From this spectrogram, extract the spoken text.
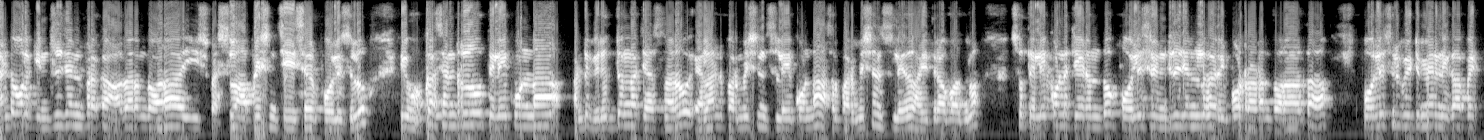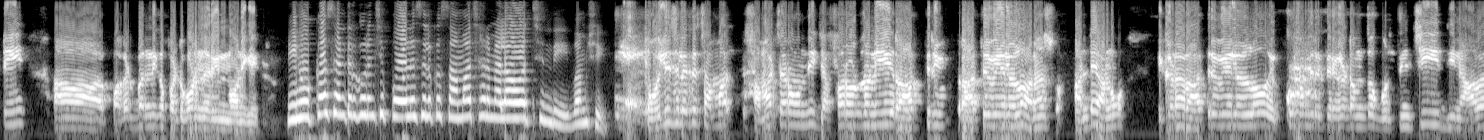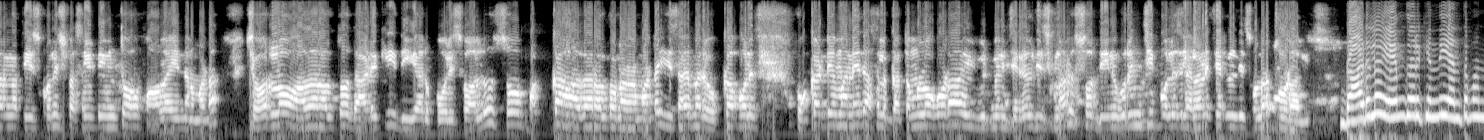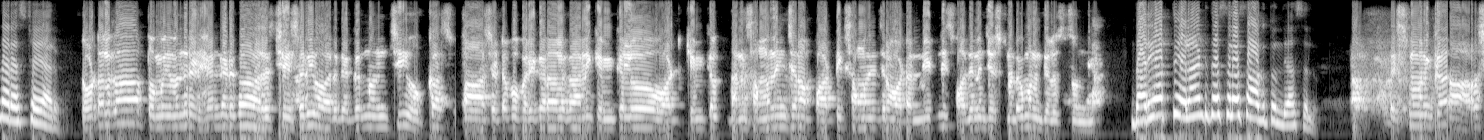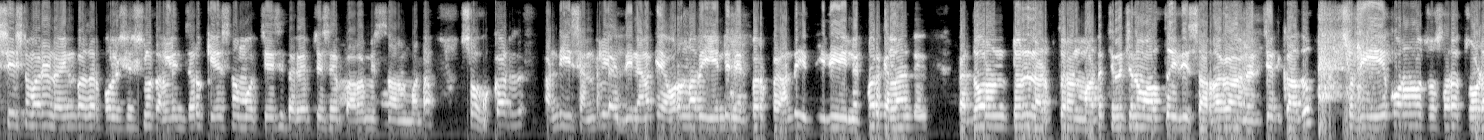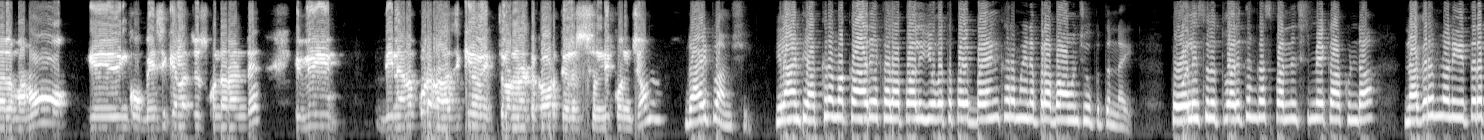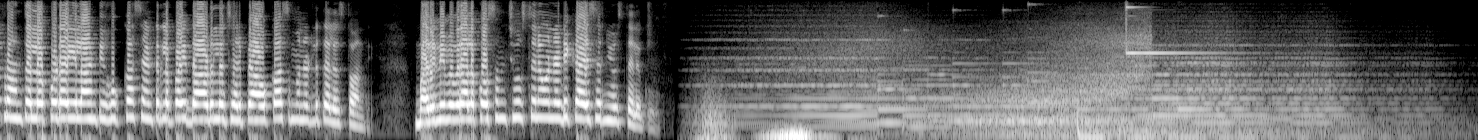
అంటే వాళ్ళకి ఇంటెలిజెన్స్ ప్రకారం ఆధారం ద్వారా ఈ స్పెషల్ ఆపరేషన్ చేశారు పోలీసులు. ఈ ఒక్క సెంటర్లో తెలియకుండా అంటే విరుద్ధంగా చేస్తున్నారు. ఎలాంటి పర్మిషన్స్ లేకుండా అసలు పర్మిషన్స్ లేదు హైదరాబాద్లో సో తెలియకుండా చేయడంతో పోలీసులు ఇంటెలిజెంట్గా రిపోర్ట్ రావడం తర్వాత పోలీసులు వీటి మీద నిఘా పెట్టి పకడ్బందీగా పట్టుకోవడం జరిగింది మౌనికి. ఈ హుక్కా సెంటర్ గురించి పోలీసులకు సమాచారం ఎలా వచ్చింది వంశీ? పోలీసులు అయితే సమా- సమాచారం ఉంది. జఫా రోడ్లోని రాత్రి రాత్రి వేళలో అనౌన్స్ అంటే అను ఇక్కడ రాత్రి వేళల్లో ఎక్కువ మంది తిరగడంతో గుర్తించి దీని ఆధారంగా తీసుకొని స్పెషల్ టీమ్తో ఫాలో అయిందనమాట. చివరిలో ఆధారాలతో దాడికి దిగారు పోలీస్ వాళ్ళు. సో పక్కా ఆధారాలతో ఉన్నారనమాట. ఈసారి మరి ఒక్క పోలీస్ ఒక్క టీం అనేది అసలు గతంలో కూడా వీటి మీద చర్యలు తీసుకున్నారు. సో దీని గురించి పోలీసులు ఎలాంటి చర్యలు తీసుకున్నారో చూడాలి. దాడిలో ఏం దొరికింది? ఎంతమంది అరెస్ట్ అయ్యారు? టోటల్గా తొమ్మిది మంది రెడ్ హ్యాండెడ్గా అరెస్ట్ చేశారు. వారి దగ్గర నుంచి ఒక్క సెటప్ పరికరాలు కానీ కెమికల్ వాటి కెమికల్ దానికి సంబంధించిన పార్టీకి సంబంధించిన వాటన్నిటిని స్వాధీనం చేసుకున్నట్టుగా మనకు తెలుస్తుంది. దర్యాప్తు ఎలాంటి దశలో సాగుతుంది అసలు? అరెస్ట్ చేసిన వారిని రైన్ బజార్ పోలీస్ స్టేషన్లో తరలించారు. కేసు నమోదు చేసి దర్యాప్తు చేసే ప్రారంభిస్తున్నారు అనమాట సో ఒక్క అంటే ఈ సెంటర్ దీని వెనక ఎవరున్నారు ఏంటి నెట్వర్క్ అంటే ఇది- నెట్వర్క్ ఎలాంటి పెద్దవాళ్ళతో నడుపుతారు అనమాట చిన్న చిన్న వాళ్ళతో ఇది సరదాగా నడిచేది కాదు. సో ఇది ఏ కోణంలో చూస్తారో చూడాలి మనం ఇంకో బేసిక్ ఎలా చూసుకుంటారంటే ఇవి దీని వెనక కూడా రాజకీయ వ్యక్తులు ఉన్నట్టుగా కూడా తెలుస్తుంది కొంచెం. రైట్ వంశీ ఇలాంటి అక్రమ కార్యకలాపాలు యువతపై భయంకరమైన ప్రభావం చూపుతున్నాయి. పోలీసులు త్వరితంగా స్పందించడమే కాకుండా నగరంలోని ఇతర ప్రాంతాల్లో కూడా ఇలాంటి హుక్కా సెంటర్లపై దాడులు జరిపే అవకాశం ఉన్నట్లు తెలుస్తోంది. మరిన్ని వివరాల కోసం చూస్తూనే ఉండండి కైసర్ న్యూస్ తెలుగు.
